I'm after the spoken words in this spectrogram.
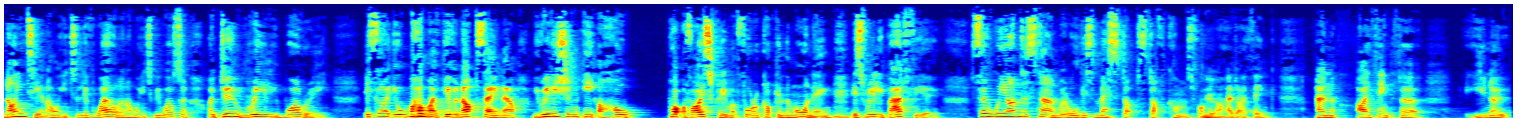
90, and I want you to live well, and I want you to be well. So I do really worry. It's like your mum, I've given up saying now, you really shouldn't eat a whole pot of ice cream at four o'clock in the morning. Mm. It's really bad for you. So we understand where all this messed up stuff comes from in our head, I think. And I think that, you know,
